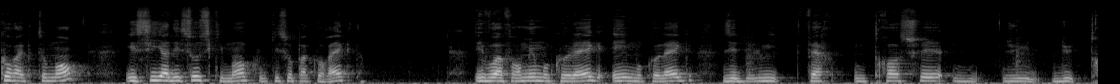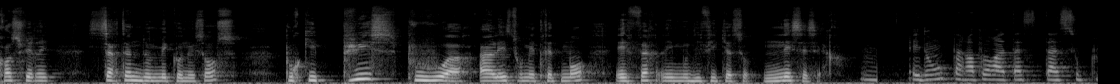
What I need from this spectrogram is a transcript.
correctement, et s'il y a des choses qui manquent ou qui ne sont pas correctes. Ils vont informer mon collègue, et mon collègue, j'ai dû lui faire une transfert, j'ai dû transférer certaines de mes connaissances pour qu'il puisse pouvoir aller sur mes traitements et faire les modifications nécessaires. Et donc, par rapport à ta, ta souple-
